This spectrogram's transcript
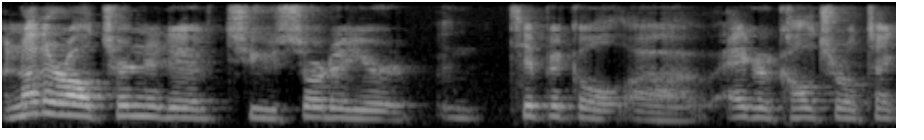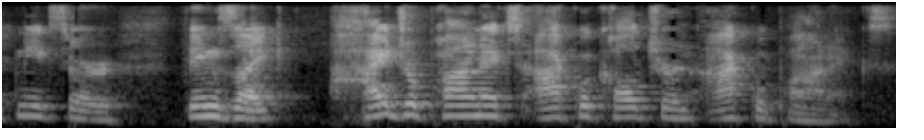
Another alternative to sort of your typical uh, agricultural techniques are things like hydroponics, aquaculture, and aquaponics.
